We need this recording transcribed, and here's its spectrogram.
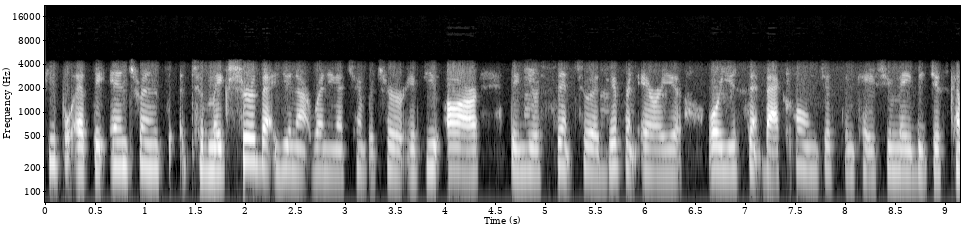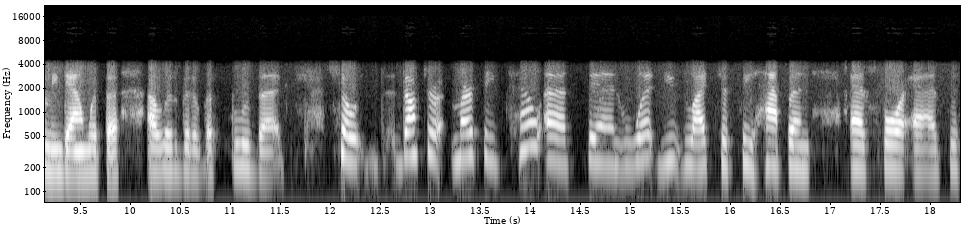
people at the entrance to make sure that you're not running a temperature. If you are, then you're sent to a different area or you're sent back home just in case you may be just coming down with a, a little bit of a flu bug. So, Dr. Murphy, tell us then what you'd like to see happen as far as this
